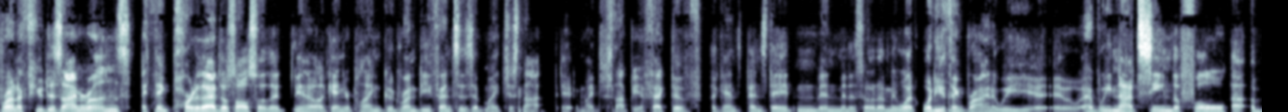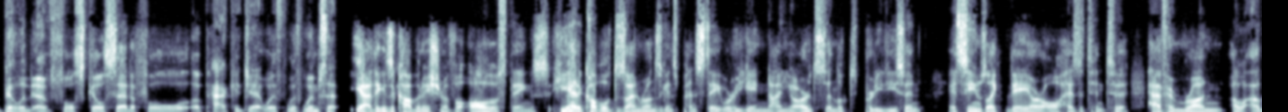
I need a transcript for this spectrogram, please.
run a few design runs. I think part of that is also that, you know, again, you're playing good run defenses. It might just not, it might just not be effective against Penn State and, in Minnesota. I mean, what, what do you think, Brian? Are we, uh, have we not seen the full uh, ability, a full skill set, a full uh, package yet with, with Wimsatt? Yeah, I think it's a combination of all those things. He had a couple of design runs against Penn State where he gained nine yards and looked pretty decent. It seems like they are all hesitant to have him run a,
